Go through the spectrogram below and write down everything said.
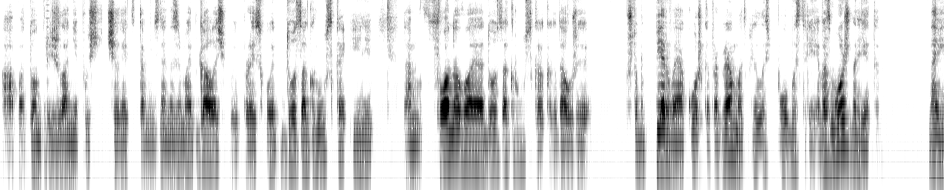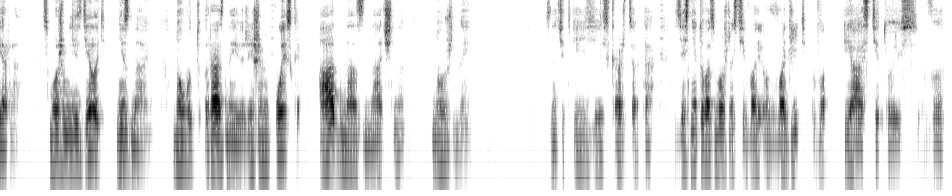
а потом при желании пусть человек там, не знаю, нажимает галочку и происходит дозагрузка или там фоновая дозагрузка, когда уже чтобы первое окошко программы открылось побыстрее. Возможно ли это? Наверное. Сможем ли сделать? Не знаю. Но вот разные режимы поиска однозначно нужны. Значит, и здесь, кажется, да, здесь нету возможности вводить в IAST, то есть в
